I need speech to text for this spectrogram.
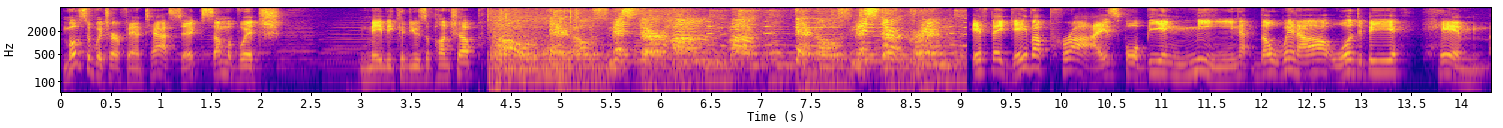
most of which are fantastic, some of which maybe could use a punch up. Oh, there goes Mr. Humbug. There goes Mr. Grimm. If they gave a prize for being mean, the winner would be him.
